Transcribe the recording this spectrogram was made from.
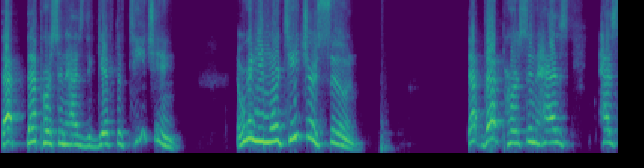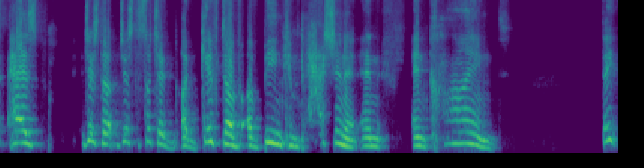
That, that person has the gift of teaching. And we're going to need more teachers soon. That, that person has, has, has just a just such a, a gift of of being compassionate and and kind. They,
